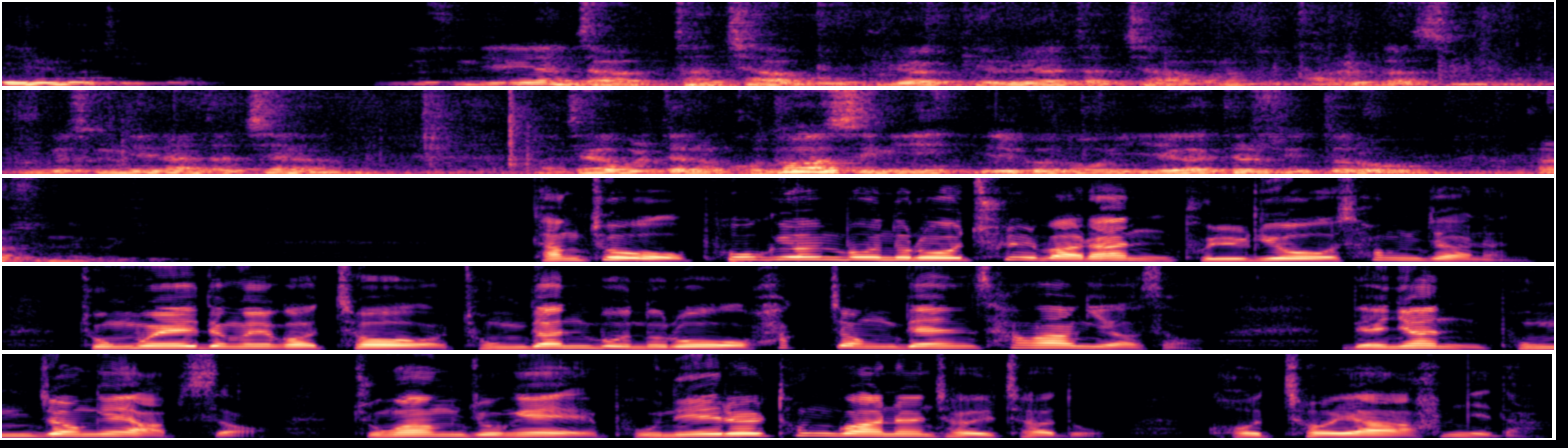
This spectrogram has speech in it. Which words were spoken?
읽어지고. 불교 자, 자체하고 불교 계율이라는 자체하고는 좀 다를 것 같습니다. 불교 성전이라는 자체는 어, 제가 볼 때는 고등학생이 읽어도 이해가 될 수 있도록 할 수 있는 당초 포견본으로 출발한 불교 성전은 종무회 등을 거쳐 종단본으로 확정된 상황이어서 내년 봉정에 앞서 중앙종의 본회의를 통과하는 절차도 거쳐야 합니다.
